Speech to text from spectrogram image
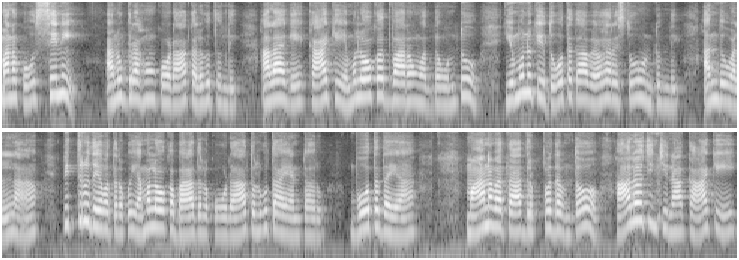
మనకు శని అనుగ్రహం కూడా కలుగుతుంది. అలాగే కాకి యములోక ద్వారం వద్ద ఉంటూ యమునికి దూతగా వ్యవహరిస్తూ ఉంటుంది. అందువల్ల పితృదేవతలకు యమలోక బాధలు కూడా తొలుగుతాయంటారు. భూతదయ మానవత దృక్పథంతో ఆలోచించిన కాకి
